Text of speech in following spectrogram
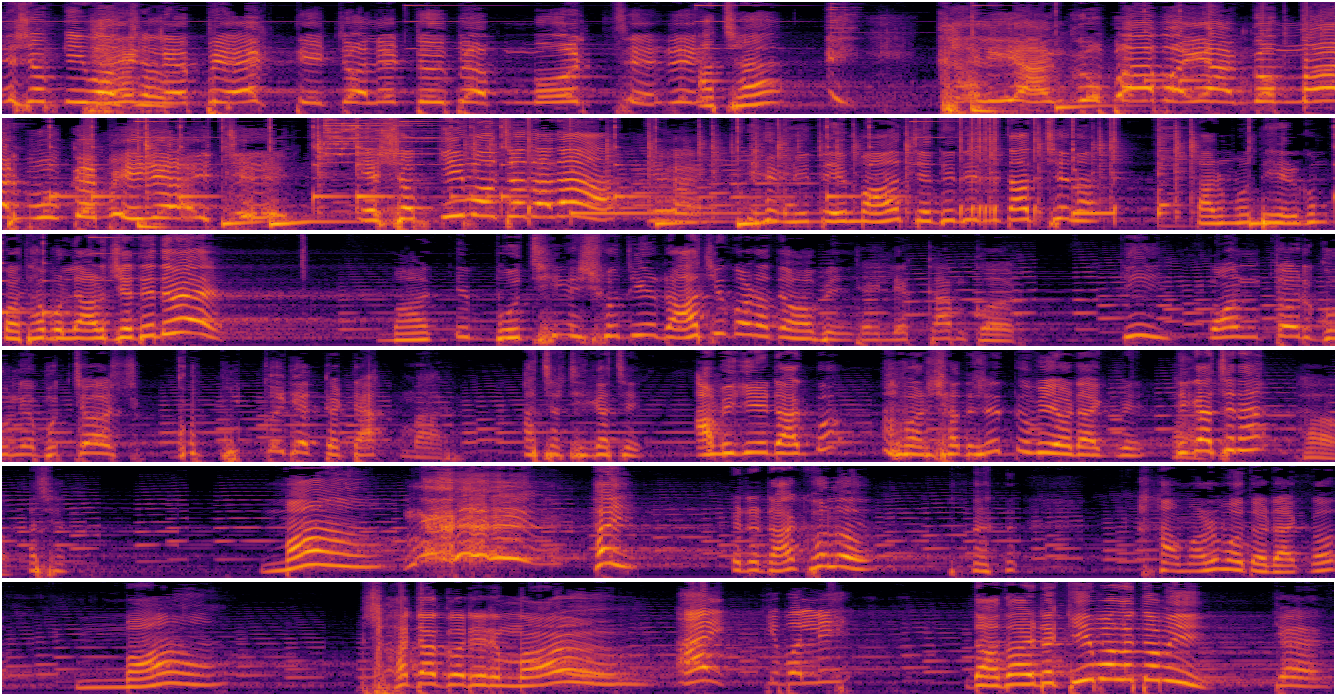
এসব কি বলছো ব্যক্তি জলে ডুবে মরছে রে আচ্ছা খালি আঙ্গু বাবা আঙ্গু মার বুকে ফিরে আইছে এসব কি বলছো দাদা হ্যাঁ। এমনিতে মা যেতে দিতে চাচ্ছে না তার মধ্যে এরকম কথা বলে আর যেতে দেবে মাকে বুঝিয়ে সুঝিয়ে রাজি করাতে হবে তাইলে কাম কর কি অন্তর গুনে বুঝছস গুপুট করে একটা ডাক মার আচ্ছা ঠিক আছে আমি গিয়ে ডাকবো আমার সাথে সাথে তুমিও ডাকবে। ঠিক আছে না? হ্যাঁ। আচ্ছা। মা! হাই এটা ডাক হলো। আমার মতো ডাকো। মা! সদাগরের মা! আই কি বললি? দাদা এটা কি বলে তুমি? কে?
